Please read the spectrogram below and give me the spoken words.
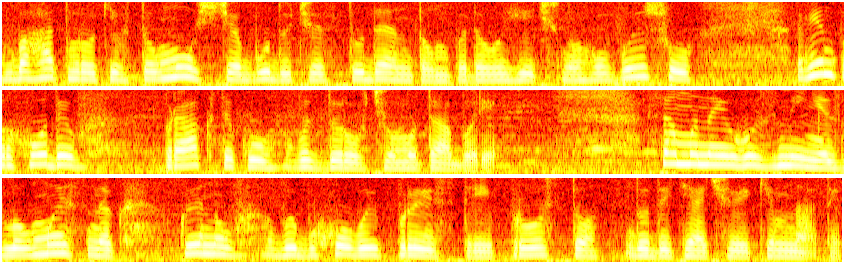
Багато років тому, ще будучи студентом педагогічного вишу, він проходив практику в оздоровчому таборі. Саме на його зміні зловмисник кинув вибуховий пристрій просто до дитячої кімнати.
